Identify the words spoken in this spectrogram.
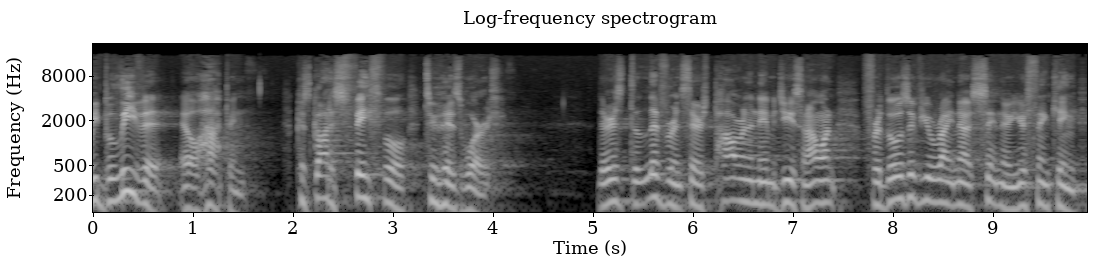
We believe it, it'll happen because God is faithful to his word. There is deliverance, there's power in the name of Jesus. And I want, for those of you right now sitting there, you're thinking,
